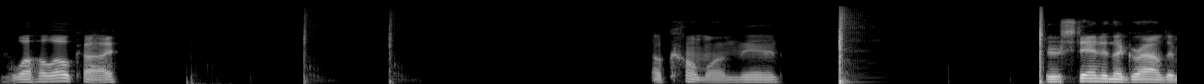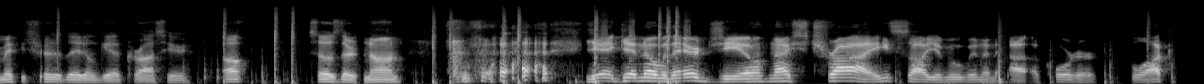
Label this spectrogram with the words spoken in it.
well, hello, Kai. Oh, come on, man. They're standing their ground. They're making sure that they don't get across here. Oh, so is their non. ain't getting over there, Geo. Nice try. He saw you moving an, uh, a quarter block.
